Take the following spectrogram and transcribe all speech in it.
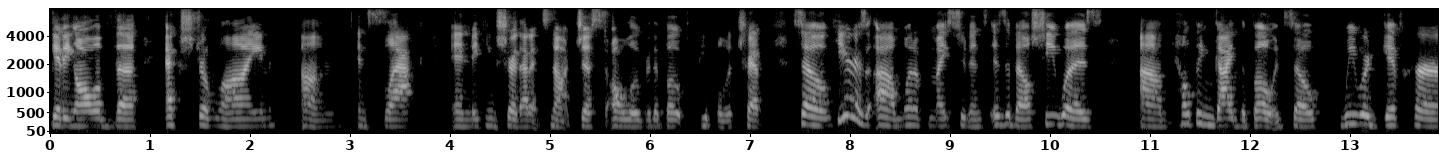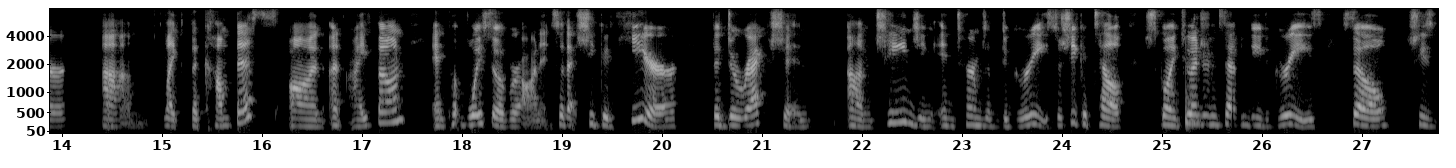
getting all of the extra line um, and slack and making sure that it's not just all over the boat for people to trip. So here's um, one of my students, Isabel. She was um, helping guide the boat. And so we would give her um, like the compass on an iPhone and put voiceover on it so that she could hear the direction um, changing in terms of degrees. So she could tell she's going 270 degrees. So she's,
